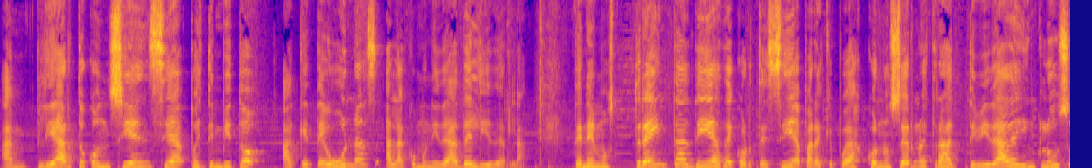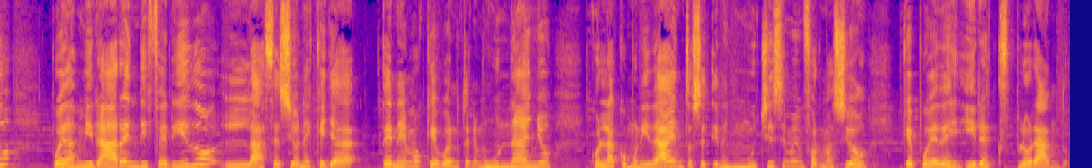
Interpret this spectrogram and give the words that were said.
ampliar tu conciencia, pues te invito a que te unas a la comunidad de Liderla. Tenemos 30 días de cortesía para que puedas conocer nuestras actividades, incluso puedas mirar en diferido las sesiones que ya tenemos, que bueno, tenemos un año con la comunidad, entonces tienes muchísima información que puedes ir explorando.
